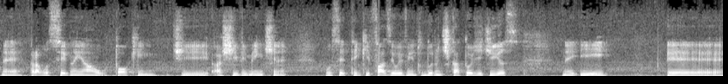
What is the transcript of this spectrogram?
né? Para você ganhar o token de achievement, né? Você tem que fazer o evento durante 14 dias, né? E é,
